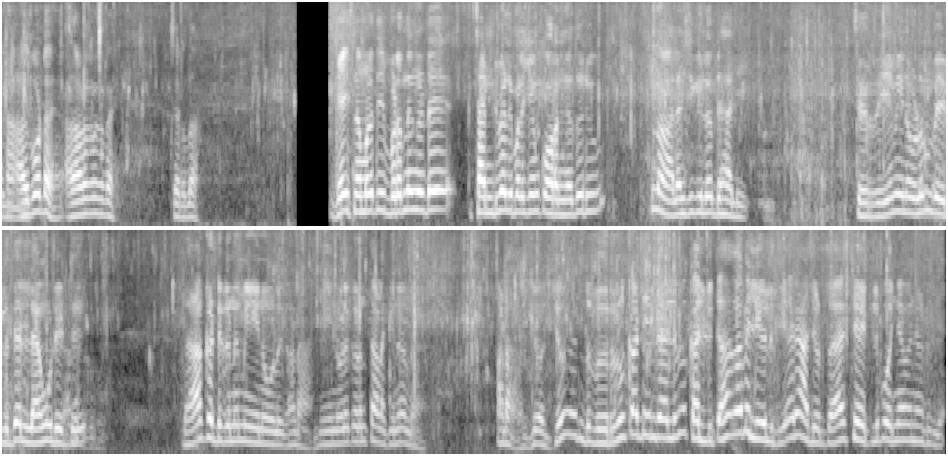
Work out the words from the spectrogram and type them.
അതെ അത് പോട്ടെ. അതവിടെ കിടക്കട്ടെ. ചെറുതാ. ഗൈസ് നമ്മളിത് ഇവിടെ നിന്ന് ഇങ്ങോട്ട് ചണ്ടി വെളിപ്പളിക്കും കുറഞ്ഞതൊരു നാലഞ്ച് കിലോ ബ്രാലി ചെറിയ മീനുകളും വലുതെല്ലാം കൂടിയിട്ട്. ഇതാ കെട്ടിക്കുന്ന മീനുകൾ കണ്ടാ മീനുകൾ കിടന്ന് തിളക്കുന്നുണ്ടാ അടാ അയ്യോ അയ്യോ എന്ത് വെറും കട്ടി എന്തായാലും കല്ലുത്തി ആ വലിയ കല്ലുത്തി ഞാൻ ആദ്യം എടുത്തു ആ ചേറ്റിൽ പോയി ഞാൻ പറഞ്ഞിട്ടില്ല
